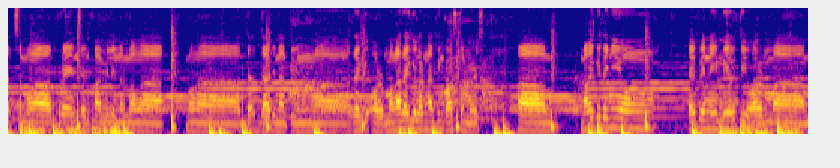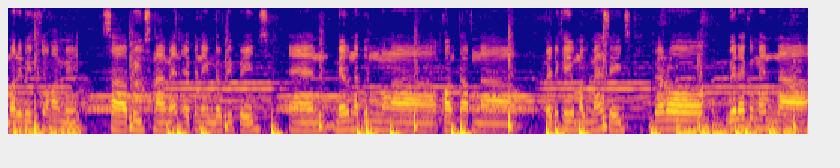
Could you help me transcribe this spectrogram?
at sa mga friends and family ng mga mga da- dati nating mga regu- or mga regular nating customers um, makikita niyo yung FNA Milk Tea or ma marireach nyo kami sa page namin, FNA Milk Tea page and meron na dun mga contact na pwede kayo mag-message pero we recommend na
